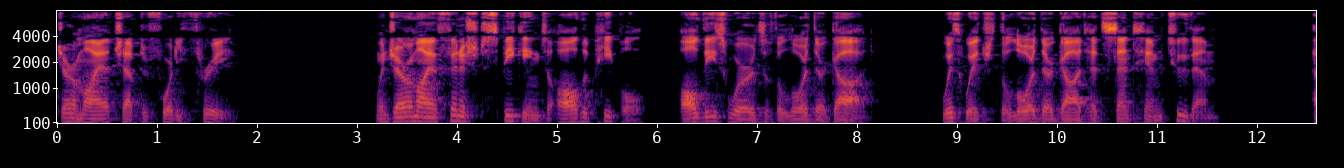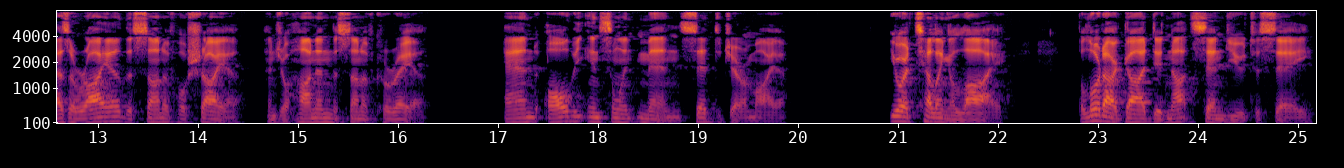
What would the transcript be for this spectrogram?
Jeremiah chapter 43. When Jeremiah finished speaking to all the people all these words of the Lord their God, with which the Lord their God had sent him to them, Azariah the son of Hoshaiah, and Johanan the son of Kareah, and all the insolent men said to Jeremiah, You are telling a lie. The Lord our God did not send you to say,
